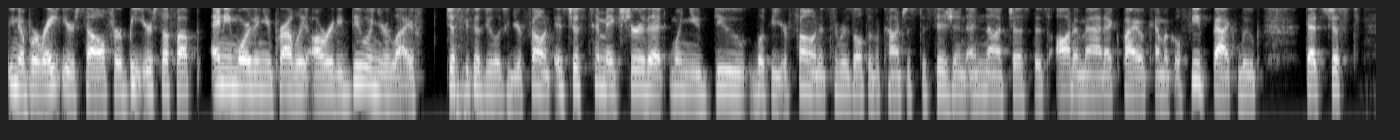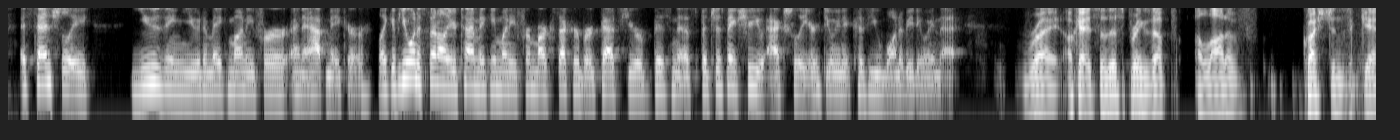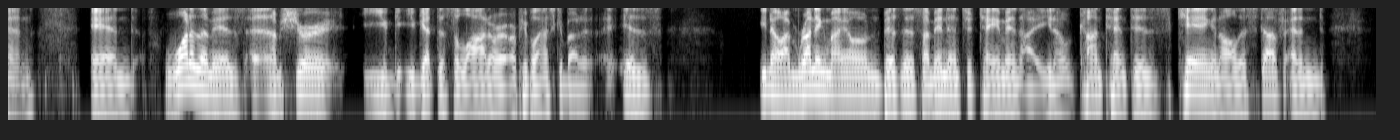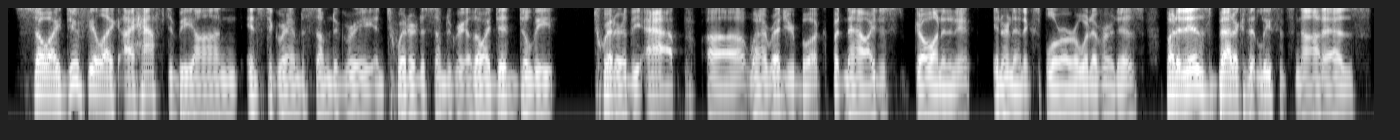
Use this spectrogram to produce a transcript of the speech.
you know berate yourself or beat yourself up any more than you probably already do in your life just because you looked at your phone. It's just to make sure that when you do look at your phone it's the result of a conscious decision and not just this automatic biochemical feedback loop that's just essentially using you to make money for an app maker. Like if you want to spend all your time making money for Mark Zuckerberg, that's your business, but just make sure you actually are doing it because you want to be doing that. Right. Okay. So this brings up a lot of questions again. And one of them is, and I'm sure you you get this a lot or, or people ask about it, is you know, I'm running my own business. I'm in entertainment. I, you know, content is king and all this stuff. And so I do feel like I have to be on Instagram to some degree and Twitter to some degree, although I did delete Twitter, the app, uh, when I read your book, but now I just go on an Internet Explorer or whatever it is. But it is better because at least it's not as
